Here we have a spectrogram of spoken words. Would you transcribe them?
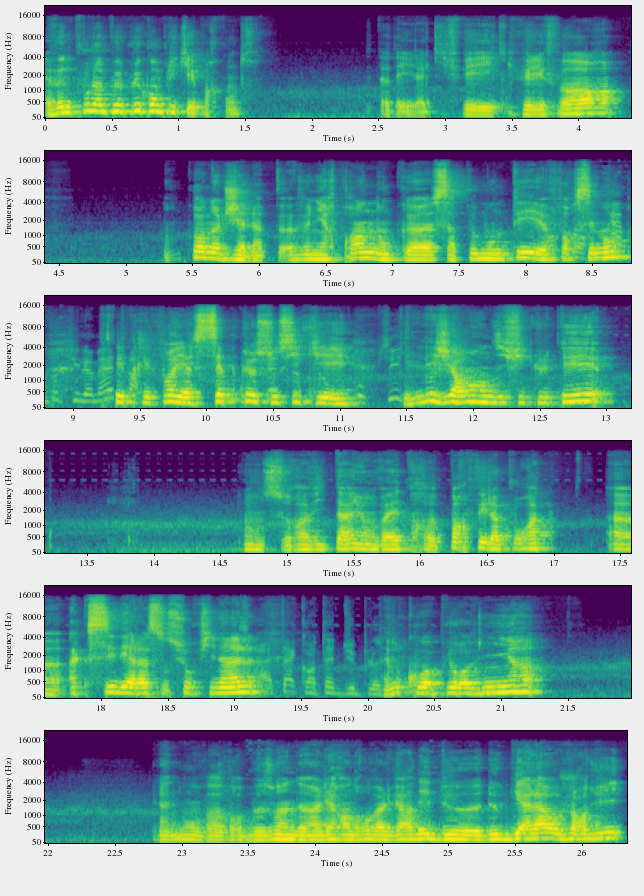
Evenpool un peu plus compliqué par contre. Qui fait, qui fait l'effort. Encore notre gel à venir prendre, donc euh, ça peut monter euh, forcément très très fort. Il y a Sepkus aussi qui est, légèrement en difficulté. On se ravitaille, on va être parfait là pour euh, accéder à l'ascension finale. Même quoi plus revenir. là, nous, on va avoir besoin d'un Alejandro Valverde de, gala aujourd'hui,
